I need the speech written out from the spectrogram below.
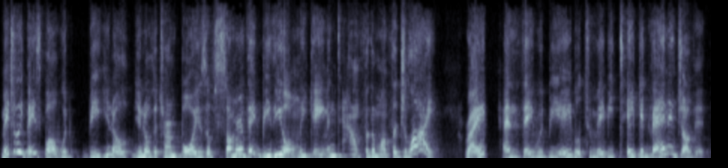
Major League Baseball would be, you know, you know the term boys of summer, they'd be the only game in town for the month of July, right? And they would be able to maybe take advantage of it,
